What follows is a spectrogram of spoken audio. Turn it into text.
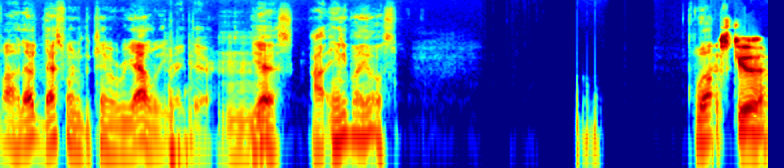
Wow. That that's when it became a reality right there. Mhm. Yes. Uh, anybody else? Well, That's good.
